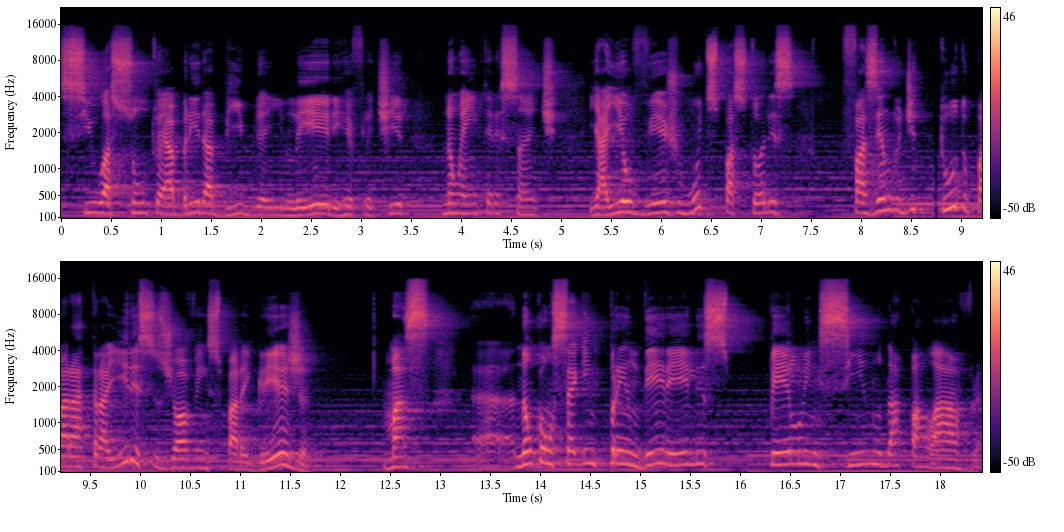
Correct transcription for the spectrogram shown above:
se o assunto é abrir a Bíblia e ler e refletir, não é interessante. E aí eu vejo muitos pastores fazendo de tudo para atrair esses jovens para a igreja, mas uh, não conseguem prender eles pelo ensino da palavra.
